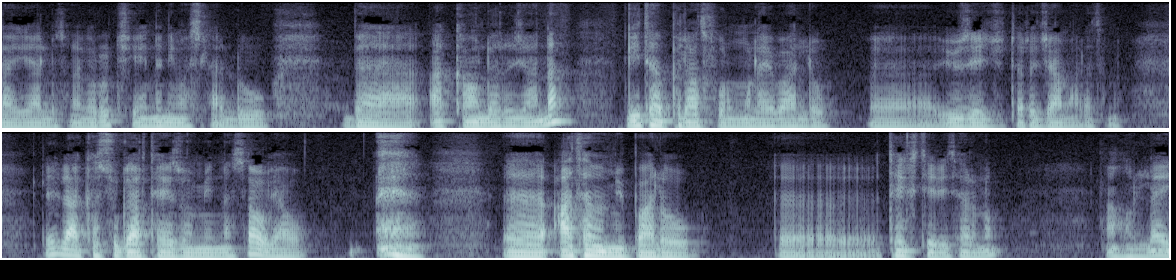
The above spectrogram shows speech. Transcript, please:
ላይ ያሉት ነገሮች ይህንን ይመስላሉ በ account ደረጃ እና GitHub platform ኡ ላይ ባለው usage ደረጃ ማለት ነው። ሌላ ከእሱ ጋር ተያይዞ የሚነሳው ያው አተም የሚባለው text editor ነው። አሁን ላይ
